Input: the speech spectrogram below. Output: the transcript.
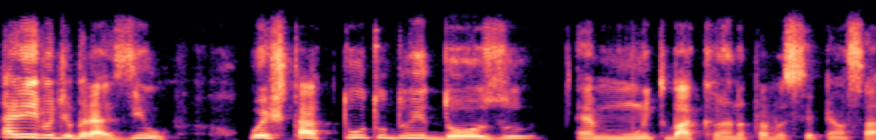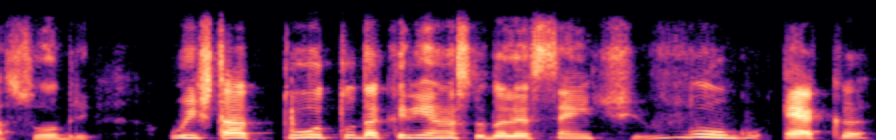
A nível de Brasil, o Estatuto do Idoso é muito bacana para você pensar sobre. O Estatuto da Criança e do Adolescente, vulgo ECA,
